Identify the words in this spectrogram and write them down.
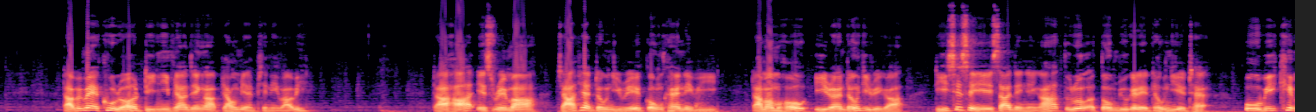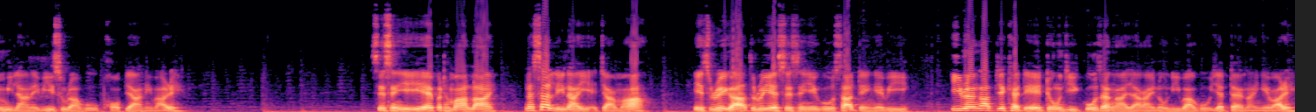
။ဒါပေမဲ့အခုတော့ဒီညီမျှခြင်းကပြောင်းပြန်ဖြစ်နေပါပြီ။ဒါဟာအစ္စရေးမှာဂျားဖြတ်တုံးကြီးတွေကုန်ခန်းနေပြီးဒါမှမဟုတ်အီရန်တုံးကြီးတွေက ဒီစစ်စင်ရေးစတင်ချိန်ကသူတို့အသုံးပြုခဲ့တဲ့ဒုံးကြီးအထက်ပိုပြီးခင်မီလာနေပြီဆိုတာကိုဖော်ပြနေပါတယ်။စစ်စင်ရေးရဲ့ပထမလှိုင်း24နာရီအကြာမှာအစ္စရေးကသူတို့ရဲ့စစ်စင်ရေးကိုစတင်ခဲ့ပြီးအီရန်ကပစ်ခတ်တဲ့ဒုံးကျည်65ရာခိုင်နှုန်းနီးပါးကိုရပ်တန့်နိုင်ခဲ့ပါတယ်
